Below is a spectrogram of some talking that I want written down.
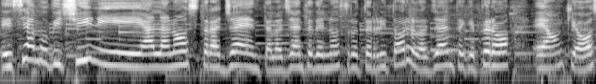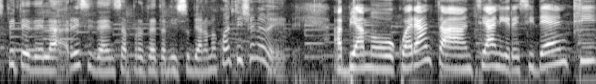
e siamo vicini alla nostra gente, alla gente del nostro territorio, la gente che però è anche ospite della residenza protetta di Subiano. Ma quanti ce ne avete? Abbiamo 40 anziani residenti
